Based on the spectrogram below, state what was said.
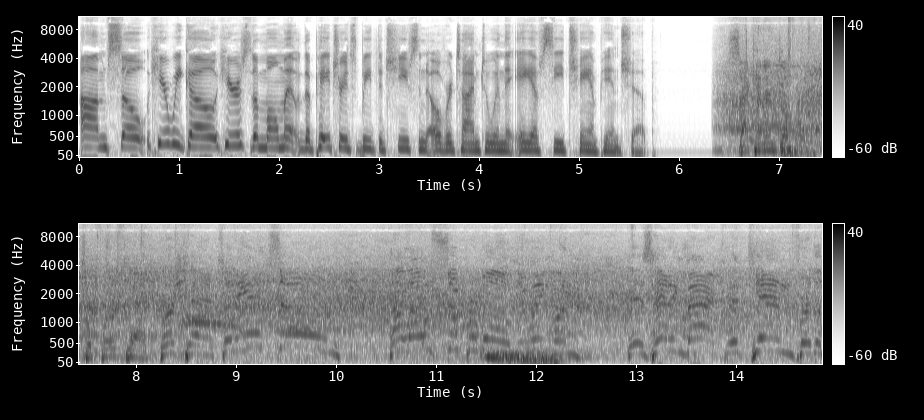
um, so here we go. Here's the moment the Patriots beat the Chiefs in overtime to win the AFC Championship. Second and goal to Burkhead. Burkhead to the end zone. Hello, Super Bowl. New England is heading back again for the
